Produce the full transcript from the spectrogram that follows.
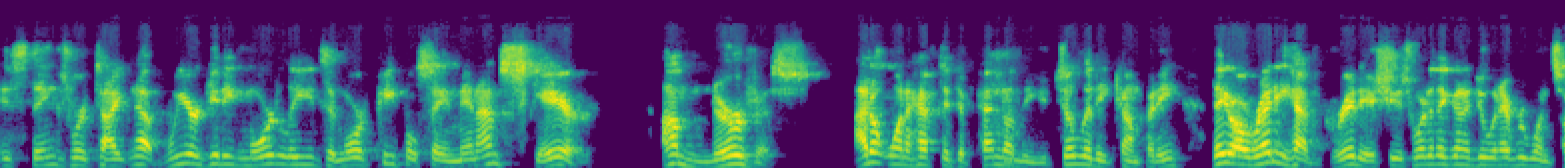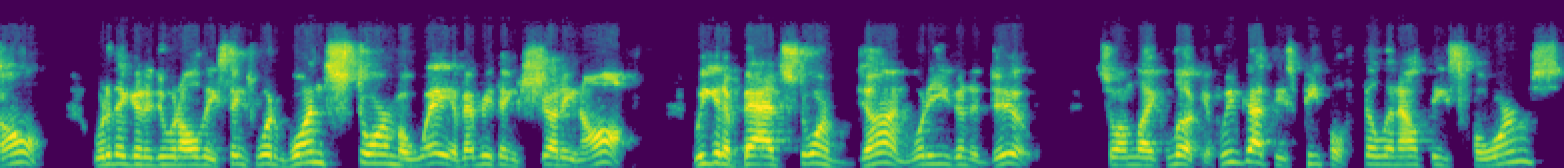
is things were tightened up. We are getting more leads and more people saying man i'm scared. I'm nervous. I don't want to have to depend on the utility company. They already have grid issues. What are they going to do when everyone's home? What are they going to do when all these things? What one storm away of everything shutting off we get a bad storm done what are you going to do So I'm like, look, if we've got these people filling out these forms,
